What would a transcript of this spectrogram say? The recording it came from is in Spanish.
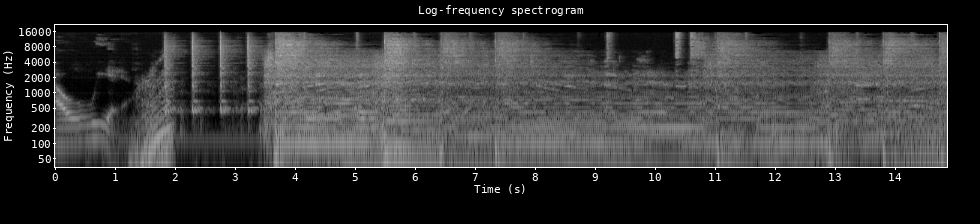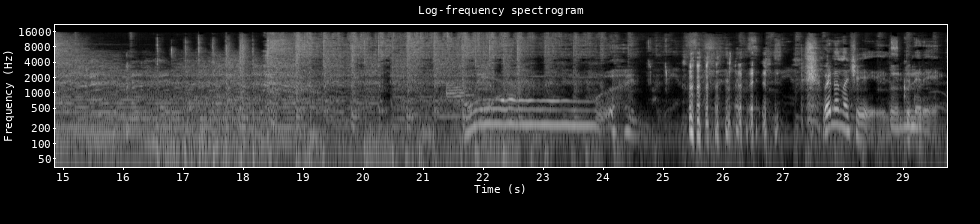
Oh yeah. Buenas noches, Durmiendo.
